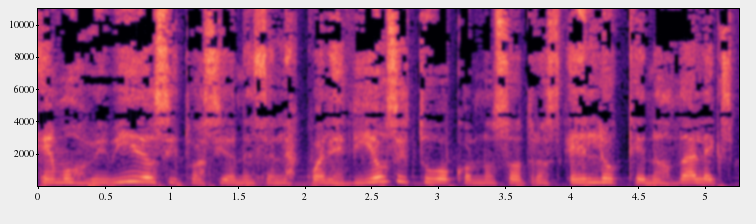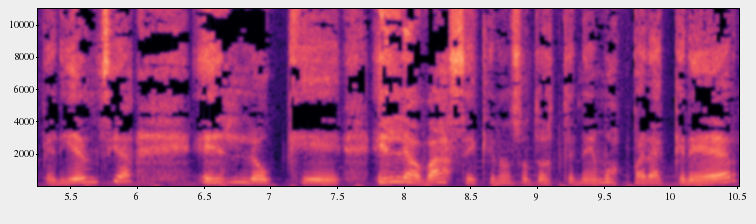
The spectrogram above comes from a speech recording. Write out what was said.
hemos vivido situaciones en las cuales Dios estuvo con nosotros, es lo que nos da la experiencia, es lo que es la base que nosotros tenemos para creer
